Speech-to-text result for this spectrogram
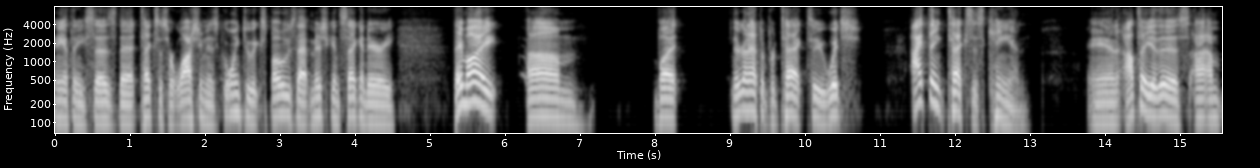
Anthony says that Texas or Washington is going to expose that Michigan secondary. They might, um, but they're going to have to protect too, which I think Texas can. And I'll tell you this: I, I'm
